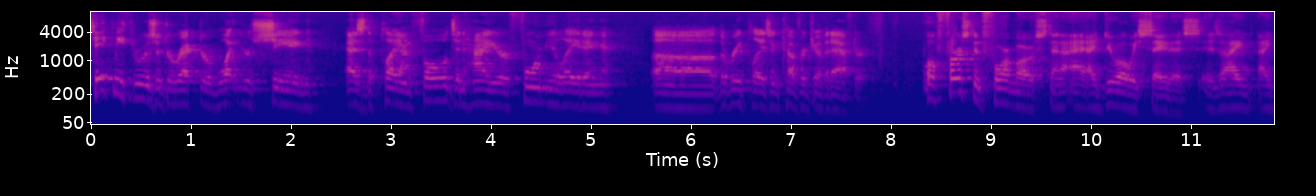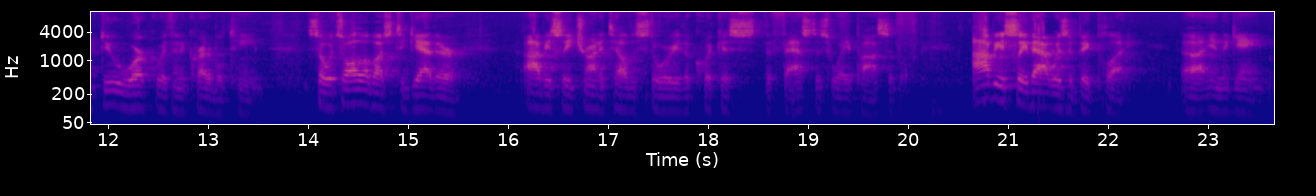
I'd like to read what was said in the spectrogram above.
Take me through as a director what you're seeing as the play unfolds and how you're formulating uh, the replays and coverage of it after. Well, first and foremost, and I, I do always say this, is I, I do work with an incredible team. So it's all of us together, obviously trying to tell the story the quickest, the fastest way possible. Obviously, that was a big play uh, in the game,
